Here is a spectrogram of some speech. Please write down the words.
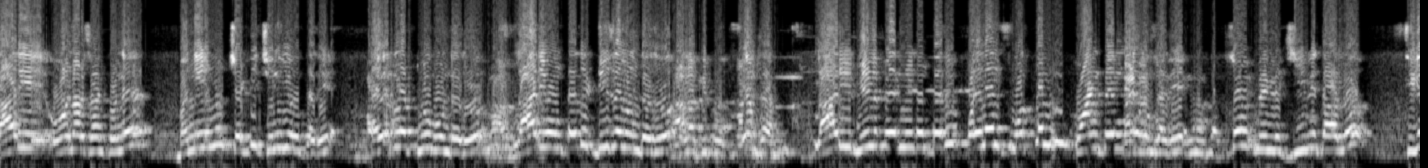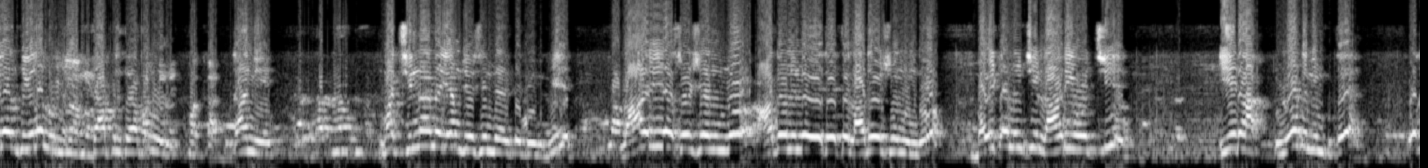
లారీ ఓనర్స్ అంటూనే బనీను చెడ్డి చినిగి ఉంటది టైర్లో ట్యూబ్ ఉండదు లారీ ఉంటది డీజిల్ ఉండదు. ఏం సార్? లారీ వీళ్ళ పేరు మీద ఉంటది ఫైనాన్స్ మొత్తం వాన్ పేరు మీద ఉంటది. సో వీళ్ళ జీవితాలు తిగలలు తిగలలు ఉన్నాయి. చేపలు చేపలు కానీ మా చిన్నాన్న ఏం చేసింది అంటే దీనికి లారీ అసోసియేషన్లో ఆదోనిలో ఏదైతే లారీ అసోసియేషన్ ఉందో బయట నుంచి లారీ వచ్చి ఈడ లోడు నింపితే ఒక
